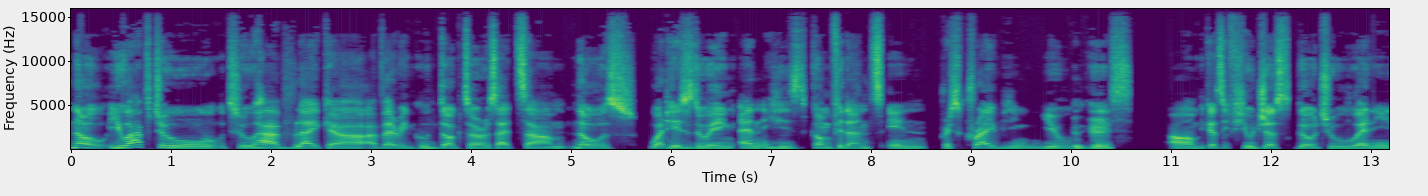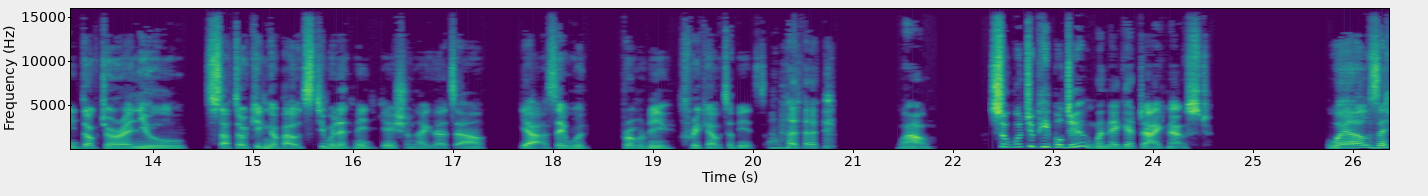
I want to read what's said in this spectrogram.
No, you have to to have like a, a very good doctor that um, knows what he's doing and he's confident in prescribing you mm-hmm. this. Um, because if you just go to any doctor and you start talking about stimulant medication like that, uh, yeah, they would probably freak out a bit. wow. So what do people do when they get diagnosed? Well, they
